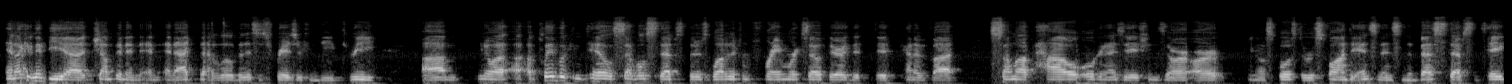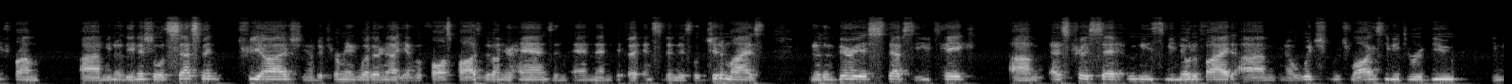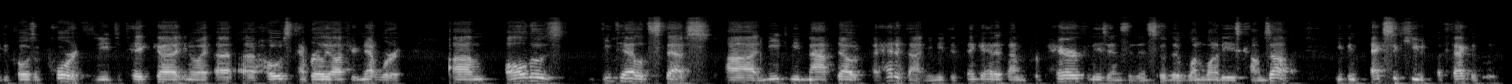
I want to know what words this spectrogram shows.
And I can maybe uh, jump in and, and, and, add to that a little bit. This is Fraser from D3. Um, you know, a, a, playbook entails several steps. There's a lot of different frameworks out there that, that kind of uh, sum up how organizations are, are, you know, supposed to respond to incidents and the best steps to take from, um, you know, the initial assessment, triage, you know, determining whether or not you have a false positive on your hands, and, and then if an incident is legitimized, you know, the various steps that you take. Um, as Chris said, who needs to be notified, um, you know, which, which logs you need to review, you need to close a port. You need to take uh, you know a, a, host temporarily off your network. Um, all those detailed steps uh, need to be mapped out ahead of time. You need to think ahead of time and prepare for these incidents so that when one of these comes up, you can execute effectively.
